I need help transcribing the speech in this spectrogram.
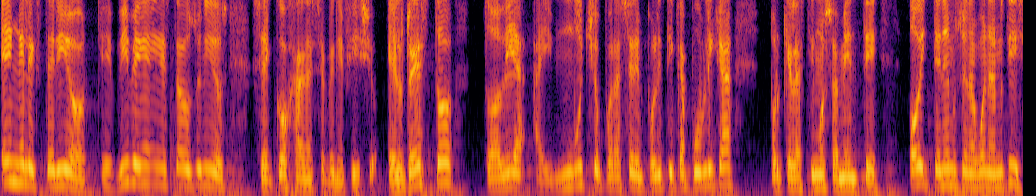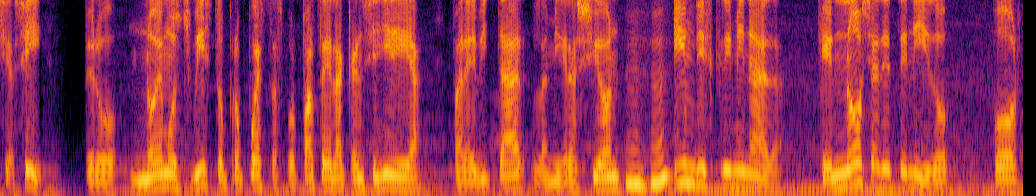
en el exterior que viven en Estados Unidos se cojan ese beneficio. El resto todavía hay mucho por hacer en política pública porque lastimosamente hoy tenemos una buena noticia, sí, pero no hemos visto propuestas por parte de la Cancillería para evitar la migración indiscriminada que no se ha detenido por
